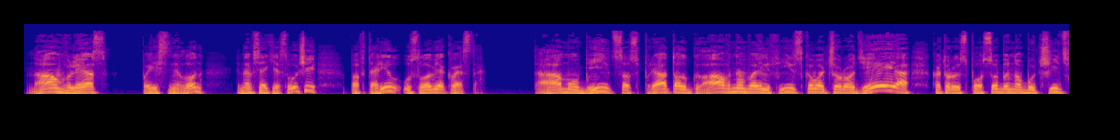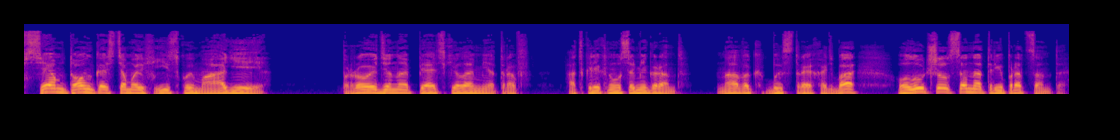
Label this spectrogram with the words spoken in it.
«Нам в лес», — пояснил он и на всякий случай повторил условия квеста. «Там убийца спрятал главного эльфийского чародея, который способен обучить всем тонкостям эльфийской магии». «Пройдено пять километров», — откликнулся мигрант. Навык «Быстрая ходьба» улучшился на три процента.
